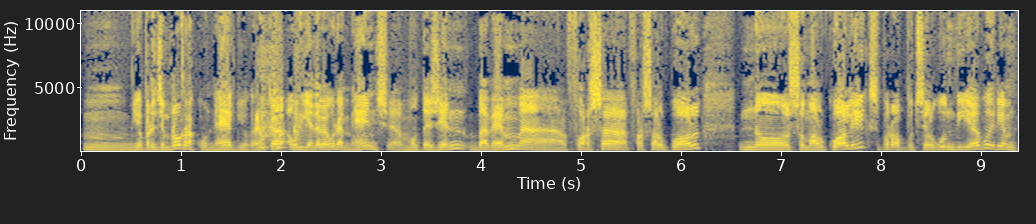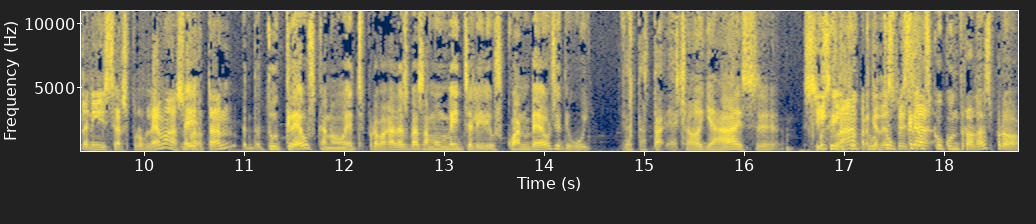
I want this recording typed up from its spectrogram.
mm, jo, per exemple, ho reconec, jo crec que hauria de beure menys. Eh, Molta gent bevem eh, força, força alcohol, no som alcohòlics, però potser algun dia podríem tenir certs problemes, per tant... tu creus que no ets, però a vegades vas amb un metge i li dius quan veus i et diu, ui, ja està, això ja és... eh, Sí, o sigui, clar, tu, perquè tu, tu creus ja- que ho controles, però...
